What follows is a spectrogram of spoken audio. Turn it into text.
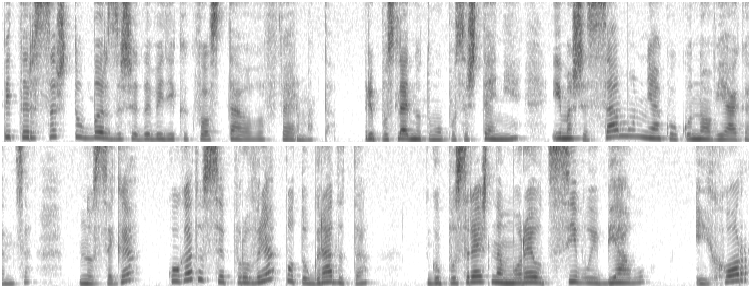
Питър също бързаше да види какво става във фермата. При последното му посещение имаше само няколко нови агънца, но сега, когато се провря под оградата, го посрещна море от сиво и бяло и хор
